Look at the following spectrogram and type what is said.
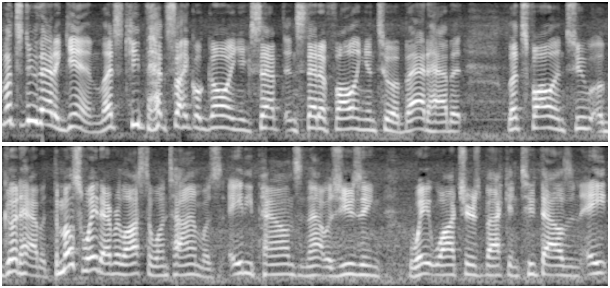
let's do that again. Let's keep that cycle going, except instead of falling into a bad habit, let's fall into a good habit. The most weight I ever lost at one time was 80 pounds, and that was using Weight Watchers back in 2008.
